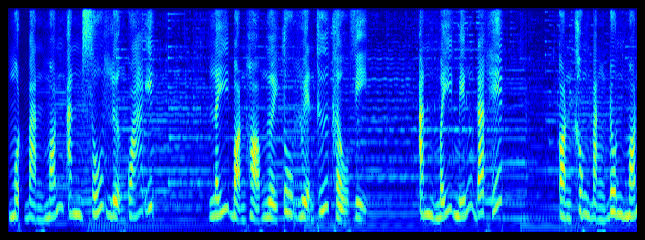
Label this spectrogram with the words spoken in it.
Một bàn món ăn số lượng quá ít. Lấy bọn họ người tu luyện thứ khẩu vị. Ăn mấy miếng đã hết. Còn không bằng đôn món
